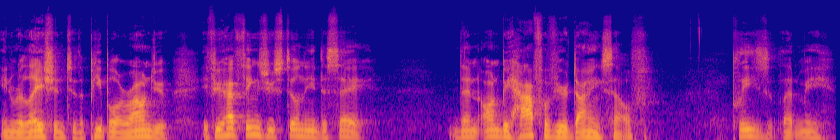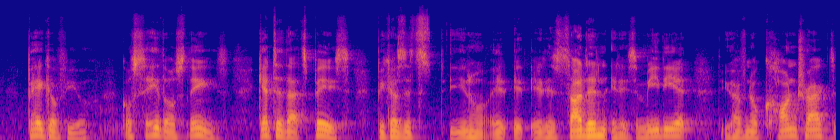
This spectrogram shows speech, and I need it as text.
in relation to the people around you, if you have things you still need to say, then on behalf of your dying self, please let me beg of you, go say those things. Get to that space because it's, you know, it, it, it is sudden, it is immediate. You have no contract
